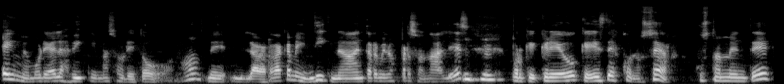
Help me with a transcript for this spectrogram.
en memoria de las víctimas sobre todo, ¿no? la verdad que me indigna en términos personales porque creo que es desconocer justamente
